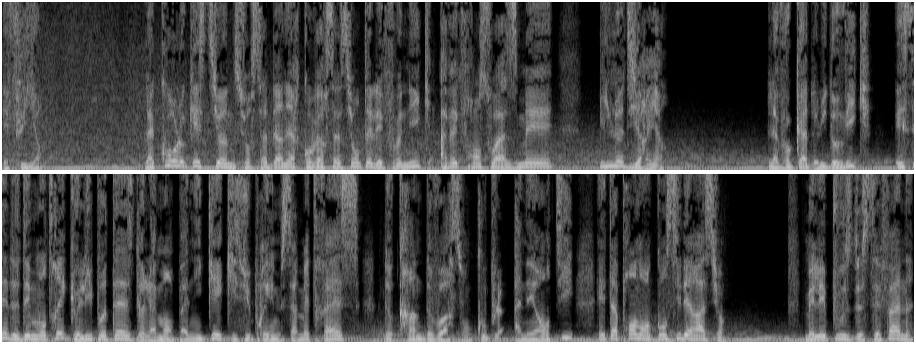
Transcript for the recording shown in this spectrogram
et fuyant. La cour le questionne sur sa dernière conversation téléphonique avec Françoise, mais il ne dit rien. L'avocat de Ludovic essaie de démontrer que l'hypothèse de l'amant paniqué qui supprime sa maîtresse, de crainte de voir son couple anéanti, est à prendre en considération. Mais l'épouse de Stéphane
